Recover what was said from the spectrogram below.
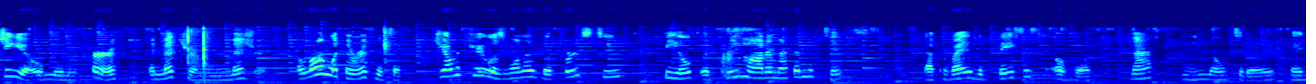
geo meaning earth and metro meaning measure. Along with arithmetic, geometry was one of the first two fields of pre-modern mathematics that provided the basis of the math we know today and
